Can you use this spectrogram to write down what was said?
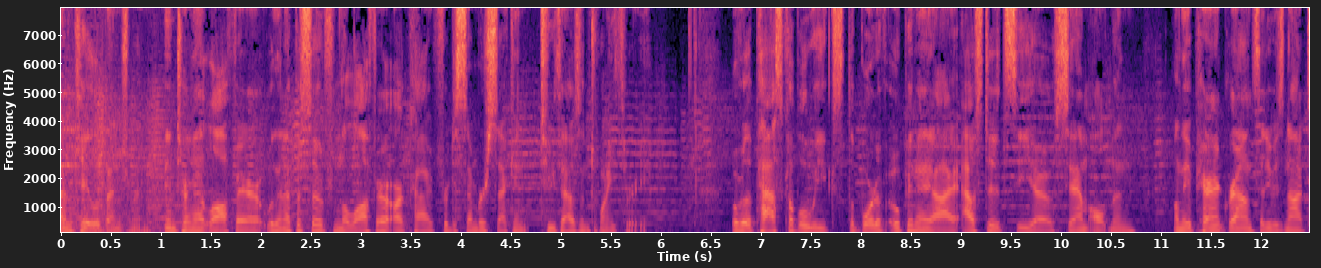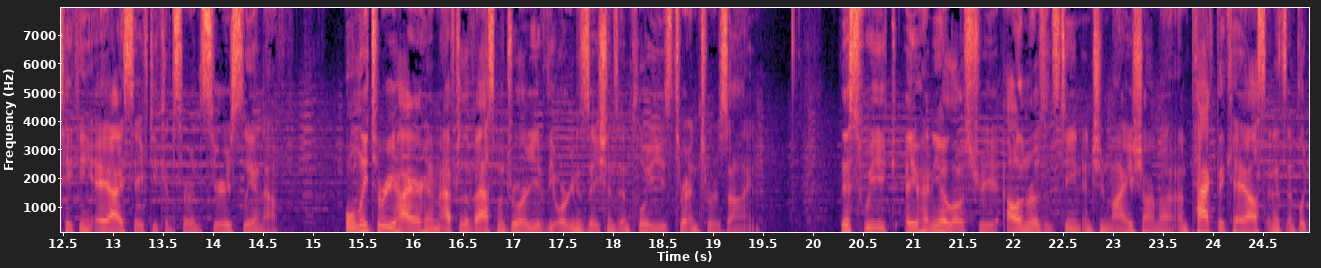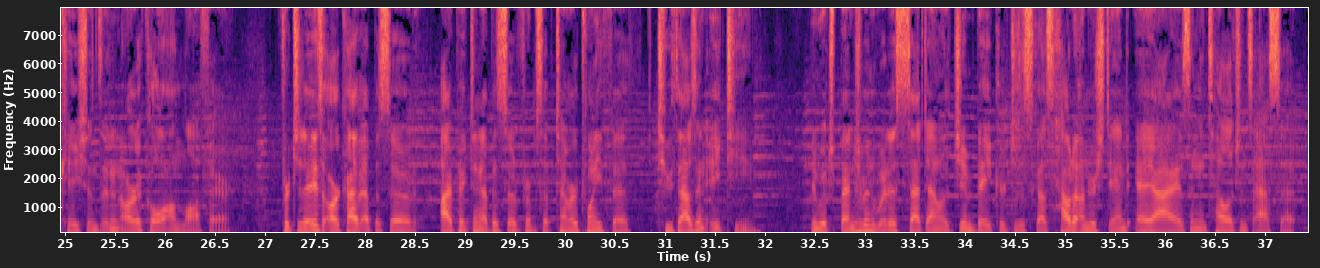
I'm Caleb Benjamin, intern at Lawfare, with an episode from the Lawfare archive for December 2nd, 2023. Over the past couple weeks, the board of OpenAI ousted its CEO, Sam Altman, on the apparent grounds that he was not taking AI safety concerns seriously enough, only to rehire him after the vast majority of the organization's employees threatened to resign. This week, Eugenio Lostri, Alan Rosenstein, and Chinmayi Sharma unpacked the chaos and its implications in an article on Lawfare. For today's archive episode, I picked an episode from September 25th, 2018, in which Benjamin Wittes sat down with Jim Baker to discuss how to understand AI as an intelligence asset,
